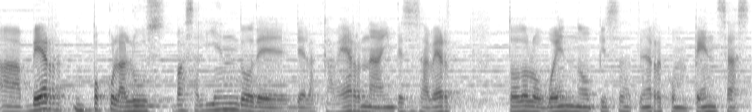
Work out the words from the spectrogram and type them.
a ver un poco la luz, va saliendo de, de la caverna, empiezas a ver todo lo bueno, empiezas a tener recompensas.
